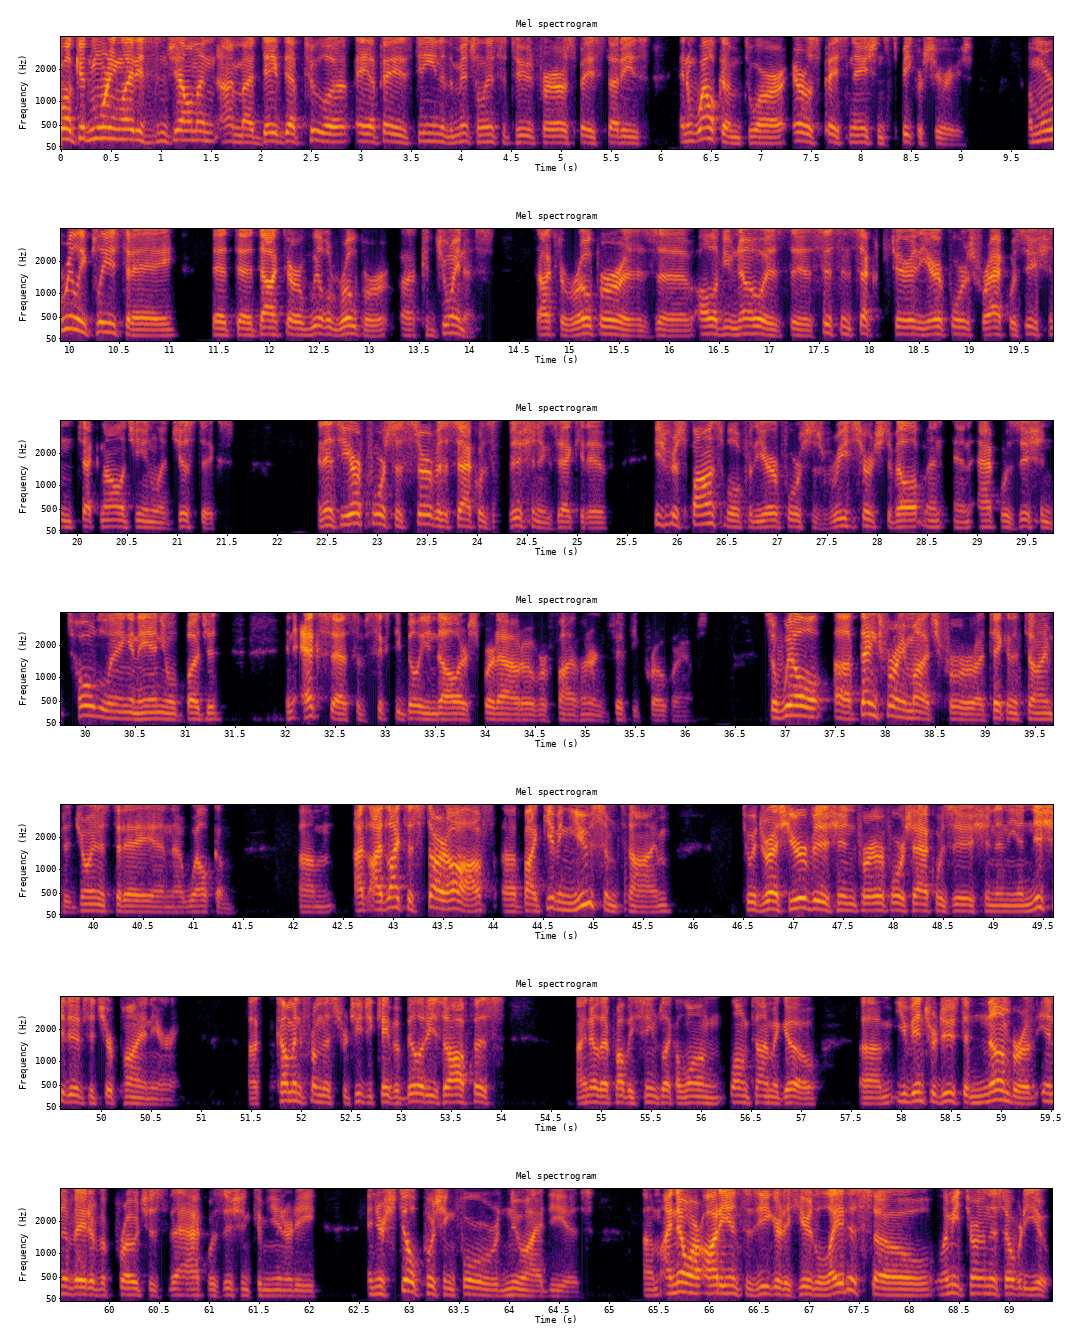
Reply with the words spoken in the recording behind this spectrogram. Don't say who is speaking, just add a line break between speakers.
well, good morning, ladies and gentlemen. I'm uh, Dave Deptula, AFA's Dean of the Mitchell Institute for Aerospace Studies, and welcome to our Aerospace Nation speaker series. And we're really pleased today that uh, Dr. Will Roper uh, could join us. Dr. Roper, as uh, all of you know, is the Assistant Secretary of the Air Force for Acquisition, Technology, and Logistics. And as the Air Force's Service Acquisition Executive, He's responsible for the Air Force's research, development, and acquisition, totaling an annual budget in excess of $60 billion spread out over 550 programs. So, Will, uh, thanks very much for uh, taking the time to join us today and uh, welcome. Um, I'd, I'd, like to start off uh, by giving you some time to address your vision for Air Force acquisition and the initiatives that you're pioneering. Uh, coming from the Strategic Capabilities Office, I know that probably seems like a long, long time ago. Um, you've introduced a number of innovative approaches to the acquisition community, and you're still pushing forward with new ideas. Um, I know our audience is eager to hear the latest, so let me turn this over to you.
